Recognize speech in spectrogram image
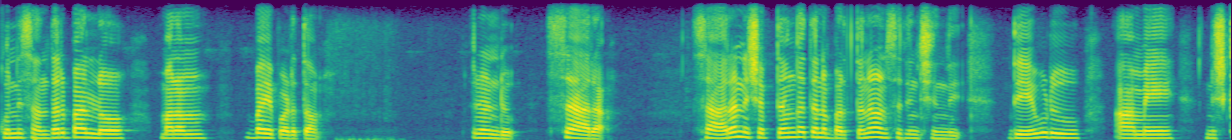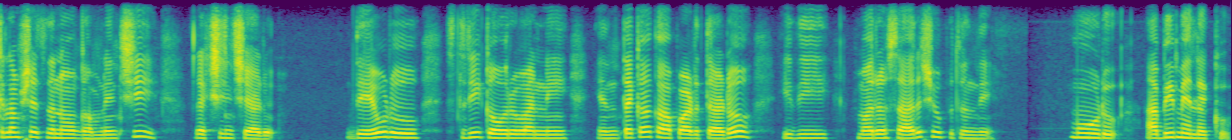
కొన్ని సందర్భాల్లో మనం భయపడతాం. రెండు సారా. సారా నిశ్శబ్దంగా తన భర్తను అనుసరించింది. దేవుడు ఆమె నిష్కలంషతను గమనించి రక్షించాడు. దేవుడు స్త్రీ గౌరవాన్ని ఎంతగా కాపాడుతాడో ఇది మరోసారి చూపుతుంది. మూడు అభిమెలకు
